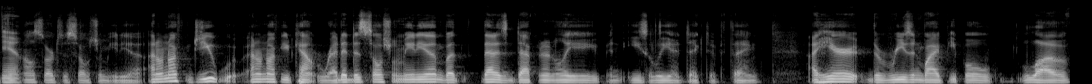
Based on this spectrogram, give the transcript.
Yeah. all sorts of social media. I don't know if do you. I don't know if you'd count Reddit as social media, but that is definitely an easily addictive thing. I hear the reason why people love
